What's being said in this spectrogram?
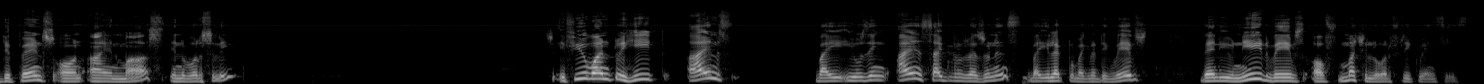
depends on ion mass inversely. So, if you want to heat ions by using ion cyclotron resonance by electromagnetic waves, then you need waves of much lower frequencies.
